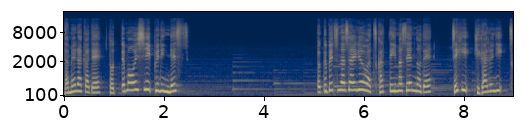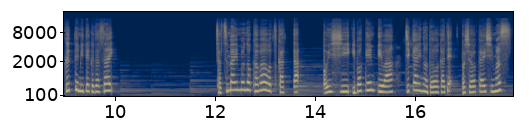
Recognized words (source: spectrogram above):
滑らかでとっても美味しいプリンです。特別な材料は使っていませんので、ぜひ気軽に作ってみてください。さつまいもの皮を使った美味しいイボけんぴは次回の動画でご紹介します。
